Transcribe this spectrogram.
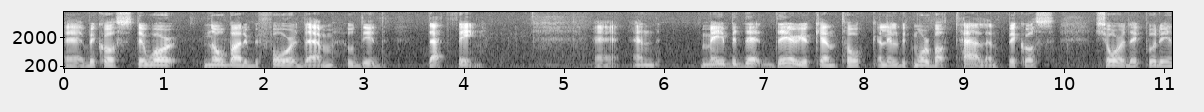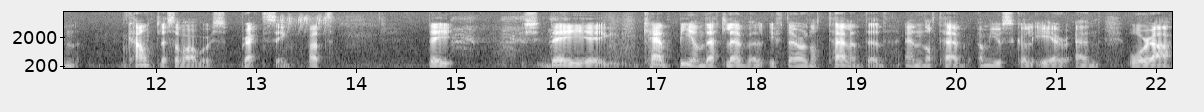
uh, because there were nobody before them who did that thing. Uh, and maybe th there you can talk a little bit more about talent because sure they put in countless of hours practicing, but they they uh, can't be on that level if they are not talented and not have a musical ear and or a,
